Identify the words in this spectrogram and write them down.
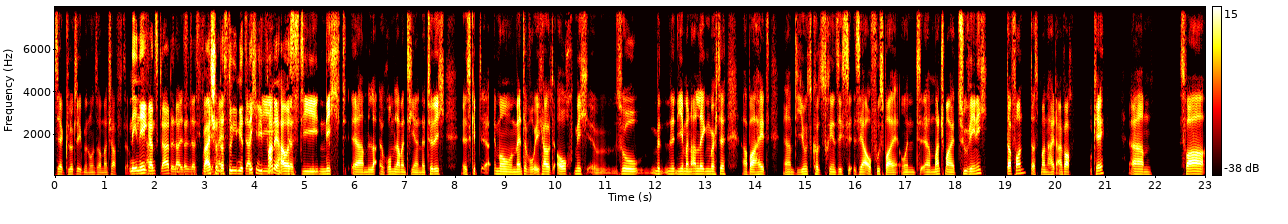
sehr glücklich mit unserer Mannschaft. nee, nee, Ja, ganz klar. Das, da ist- also dass ich weiß die schon, dass halt- du ihn jetzt dass nicht in die, die- Pfanne haust. Dass die nicht ähm, la- rumlamentieren. Natürlich, es gibt äh, immer Momente, wo ich halt auch mich äh, so mit, mit jemandem anlegen möchte, aber halt ähm, die Jungs konzentrieren sich se- sehr auf Fußball und äh, manchmal zu wenig davon, dass man halt einfach, okay, ähm, es war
